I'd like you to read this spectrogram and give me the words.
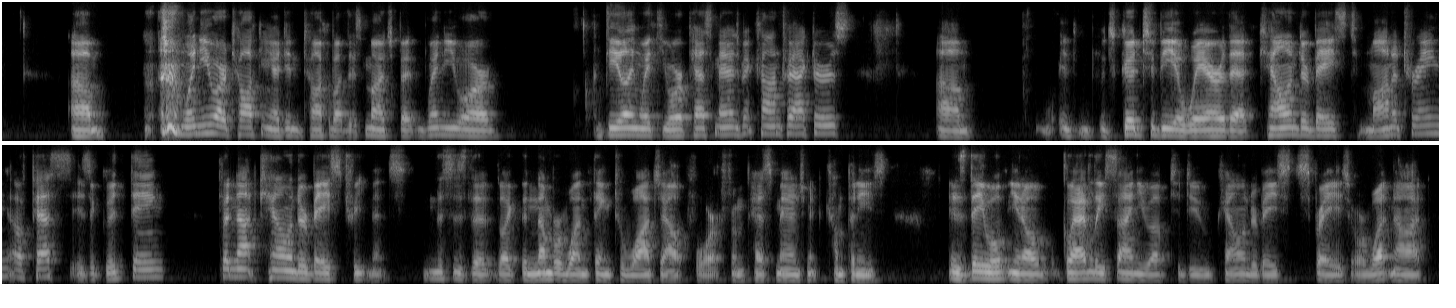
Um, when you are talking, I didn't talk about this much, but when you are dealing with your pest management contractors. Um, it, it's good to be aware that calendar-based monitoring of pests is a good thing, but not calendar-based treatments. And this is the like the number one thing to watch out for from pest management companies is they will, you know, gladly sign you up to do calendar-based sprays or whatnot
